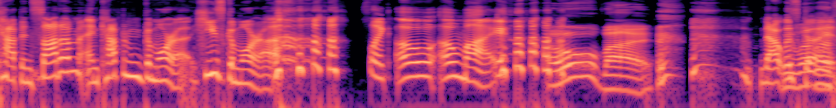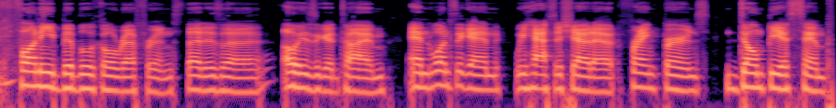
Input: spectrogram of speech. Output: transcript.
Captain Sodom and Captain Gomorrah. He's Gomorrah. it's like, oh, oh my. oh my. that was we good. a funny biblical reference. That is uh, always a good time. And once again, we have to shout out Frank Burns, Don't Be a Simp,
